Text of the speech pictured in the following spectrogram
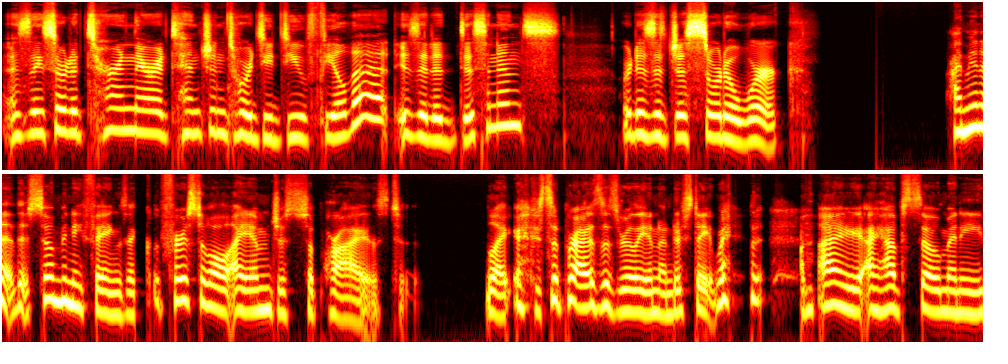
As they sort of turn their attention towards you, do you feel that? Is it a dissonance or does it just sort of work? I mean, there's so many things. Like, first of all, I am just surprised like surprise is really an understatement. I I have so many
